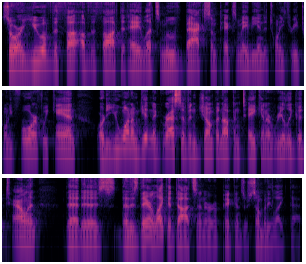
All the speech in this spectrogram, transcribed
So are you of the thought of the thought that hey, let's move back some picks maybe into 23, 24 if we can, or do you want them getting aggressive and jumping up and taking a really good talent that is that is there like a Dotson or a Pickens or somebody like that?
